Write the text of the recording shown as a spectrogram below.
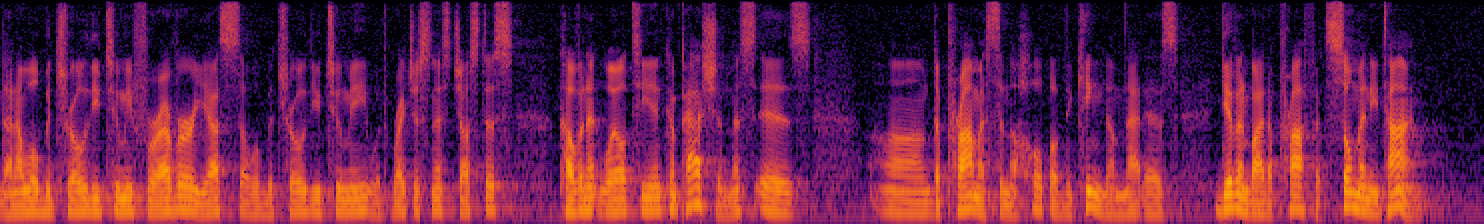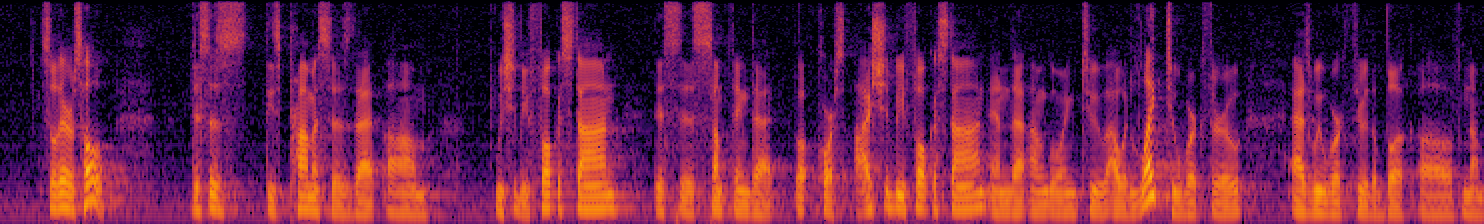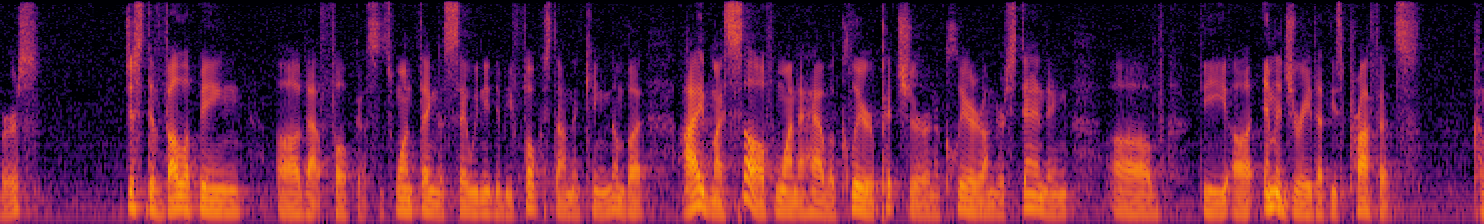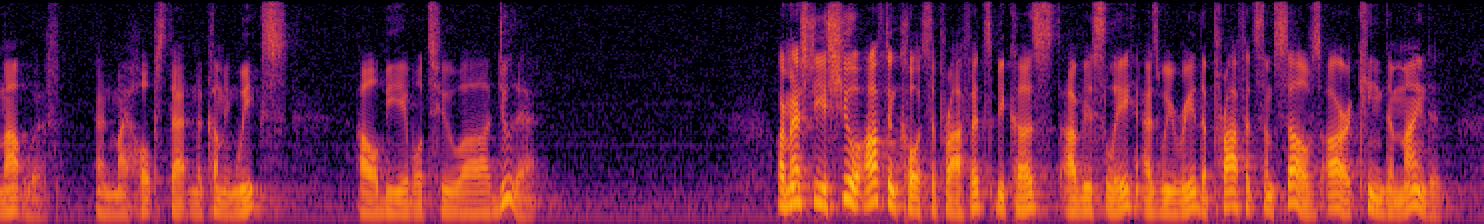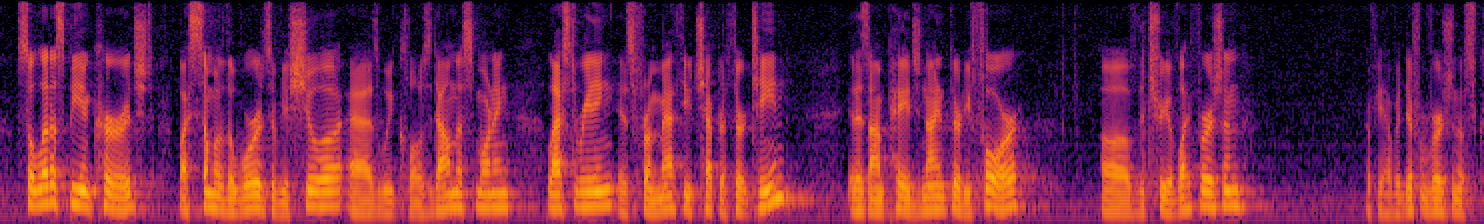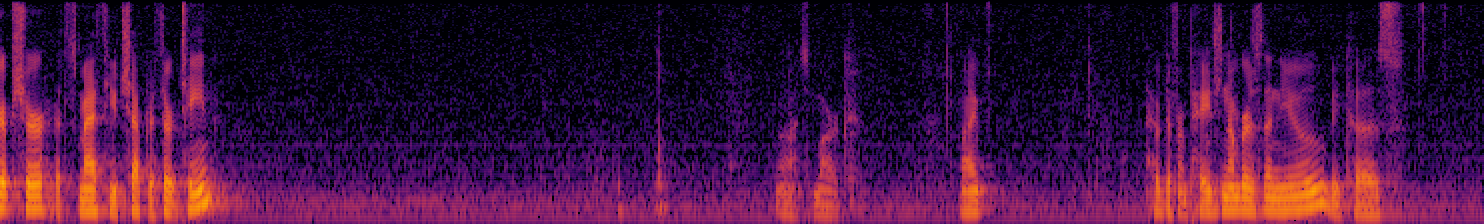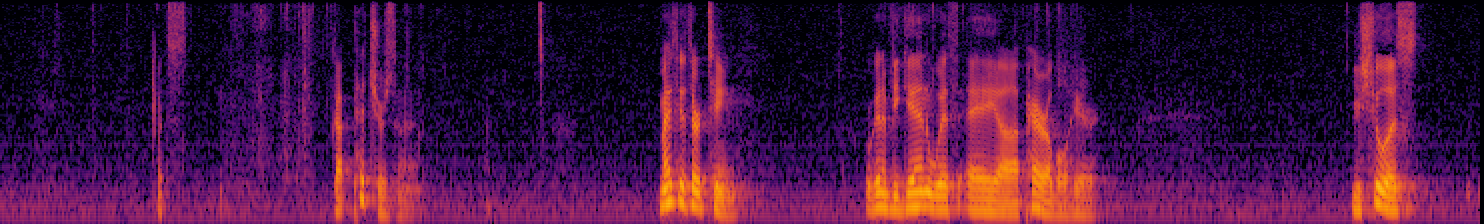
Then I will betroth you to me forever. Yes, I will betroth you to me with righteousness, justice, covenant, loyalty, and compassion. This is um, the promise and the hope of the kingdom that is given by the prophets so many times. So there's hope. This is these promises that um, we should be focused on. This is something that, of course, I should be focused on, and that I'm going to, I would like to work through as we work through the book of Numbers. Just developing uh, that focus. It's one thing to say we need to be focused on the kingdom, but I myself want to have a clear picture and a clear understanding of the uh, imagery that these prophets come out with. And my hopes that in the coming weeks, I'll be able to uh, do that. Our Master Yeshua often quotes the prophets because, obviously, as we read, the prophets themselves are kingdom minded. So let us be encouraged by some of the words of Yeshua as we close down this morning. Last reading is from Matthew chapter 13. It is on page 934 of the Tree of Life version. If you have a different version of Scripture, it's Matthew chapter 13. I have different page numbers than you because it's got pictures in it. Matthew 13. We're going to begin with a uh, parable here. Yeshua's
